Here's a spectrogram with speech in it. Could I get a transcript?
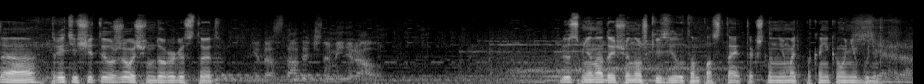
Да, третьи щиты уже очень дорого стоят. Плюс мне надо еще ножки Зилы там поставить, так что нанимать пока никого не будем. Тераха.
